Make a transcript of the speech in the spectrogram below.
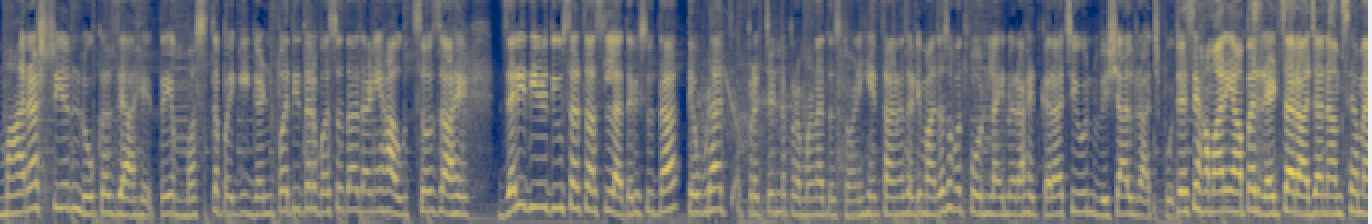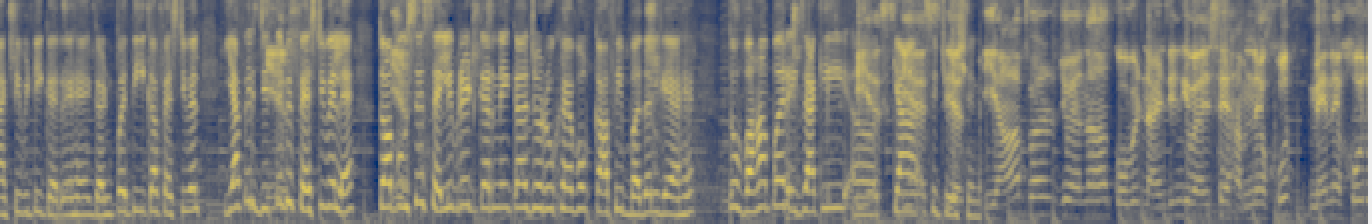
महाराष्ट्रीयन लोक जे आहेत ते मस्तपैकी गणपती तर बसवतात आणि हा उत्सव जो आहे जरी दीड दिवसाचा असला तरी सुद्धा तेवढाच प्रचंड प्रमाणात असतो. आणि हे सांगण्यासाठी माझ्यासोबत फोन लाईनवर आहेत कराची उन विशाल राजपूत जैसे हमारे यहाँ पर रेड सा राजा नाम से हम एक्टिविटी कर रहे हैं गणपति का फेस्टिवल या फिर जितने Yes. भी फेस्टिवल है तो अब Yes. उसे सेलिब्रेट करने का जो रुख है वो काफ़ी बदल गया है तो वहाँ पर एग्जैक्टली exactly, uh, Yes, क्या सिचुएशन yes. yes. यहाँ पर जो है ना कोविड 19 की वजह से हमने खुद मैंने खुद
